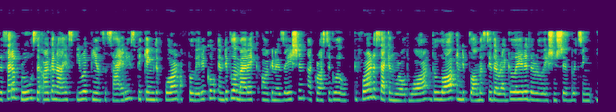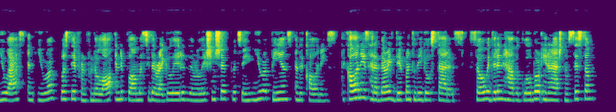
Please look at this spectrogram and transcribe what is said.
The set of rules that organized European societies became the form of political and diplomatic organization across the globe. Before the Second World War, the law and diplomacy that regulated the relationship between US and Europe was different from the law and diplomacy that regulated the relationship between Europeans and the colonies. The colonies had a very different legal status, so we didn't have a global international system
